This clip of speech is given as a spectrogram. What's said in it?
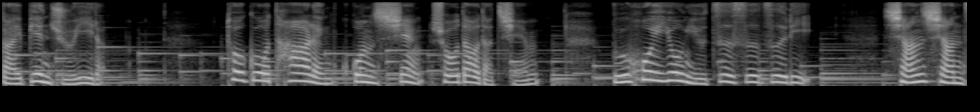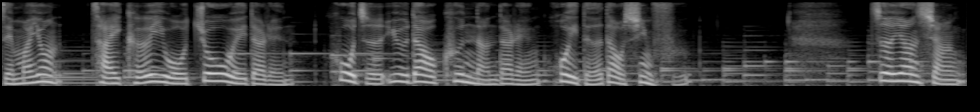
改变主意了，透过他人贡献收到的钱，不会用于自私自利，想想怎么用。才可以，我周围的人或者遇到困难的人会得到幸福。这样想，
